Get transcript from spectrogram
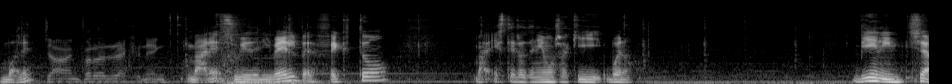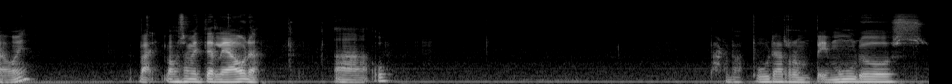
Vale. Vale, subir de nivel, perfecto. Vale, este lo teníamos aquí, bueno. Bien hinchado, ¿eh? Vale, vamos a meterle ahora a... Uh. Barba pura, rompemuros.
